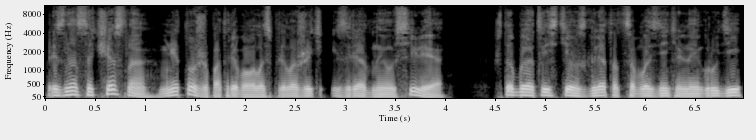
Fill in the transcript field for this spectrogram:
Признаться честно, мне тоже потребовалось приложить изрядные усилия, чтобы отвести взгляд от соблазнительной груди,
